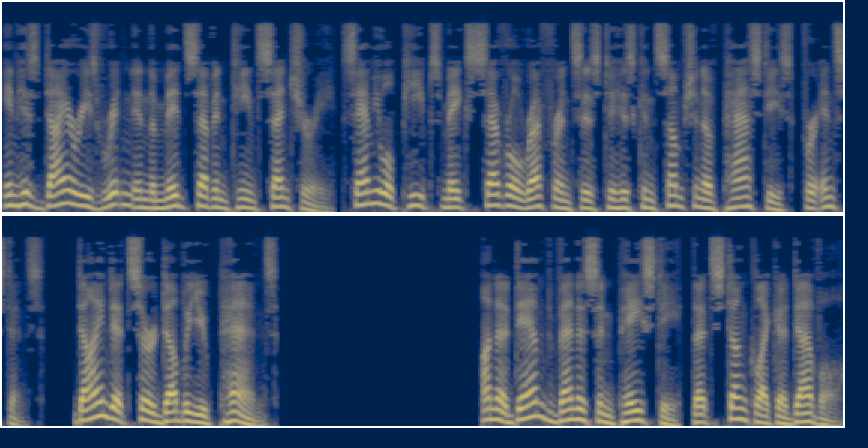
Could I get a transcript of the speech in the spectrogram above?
In his diaries written in the mid-17th century, Samuel Pepys makes several references to his consumption of pasties, for instance, "...dined at Sir W. Penn's on a damned venison pasty, that stunk like a devil."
